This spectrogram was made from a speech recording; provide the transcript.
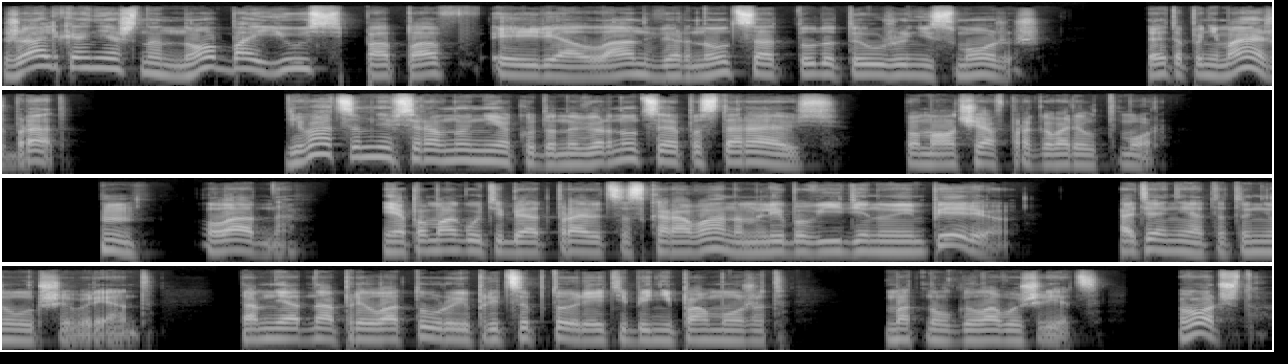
Жаль, конечно, но, боюсь, попав в Эйриалан, вернуться оттуда ты уже не сможешь. Ты это понимаешь, брат? Деваться мне все равно некуда, но вернуться я постараюсь, помолчав, проговорил Тмор. Хм, ладно. Я помогу тебе отправиться с караваном либо в Единую Империю, Хотя нет, это не лучший вариант. Там ни одна прилатура и прецептория тебе не поможет», — мотнул головой жрец. «Вот что.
